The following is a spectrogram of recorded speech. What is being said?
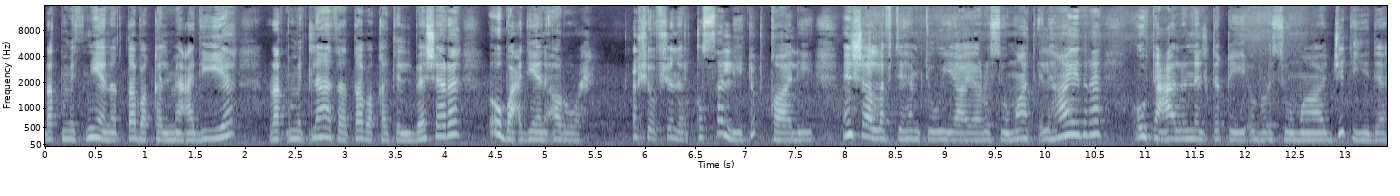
رقم اثنين الطبقة المعدية رقم ثلاثة طبقة البشرة وبعدين أروح. أشوف شنو القصة اللي تبقى لي. إن شاء الله افتهمتوا وياي رسومات الهايدرة وتعالوا نلتقي برسومات جديدة.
